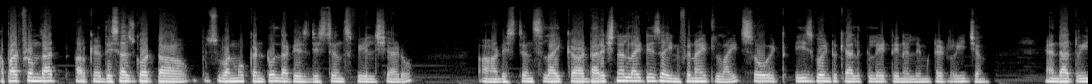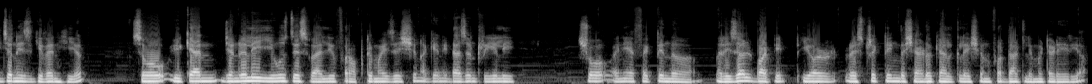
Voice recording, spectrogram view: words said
apart from that okay this has got uh, one more control that is distance field shadow. Uh, distance like uh, directional light is an infinite light so it is going to calculate in a limited region. And that region is given here so you can generally use this value for optimization. Again it doesn't really show any effect in the result but it you're restricting the shadow calculation for that limited area.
